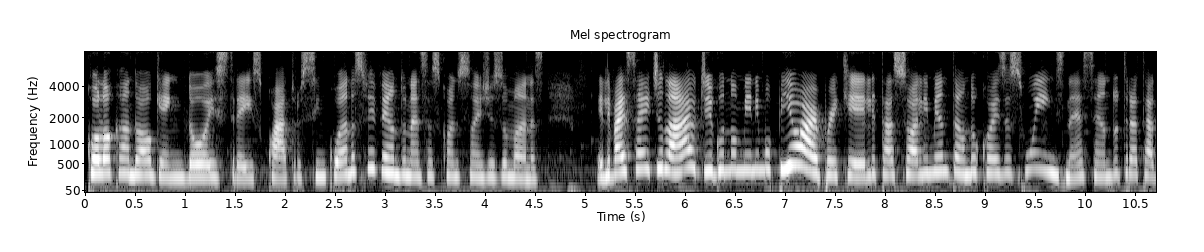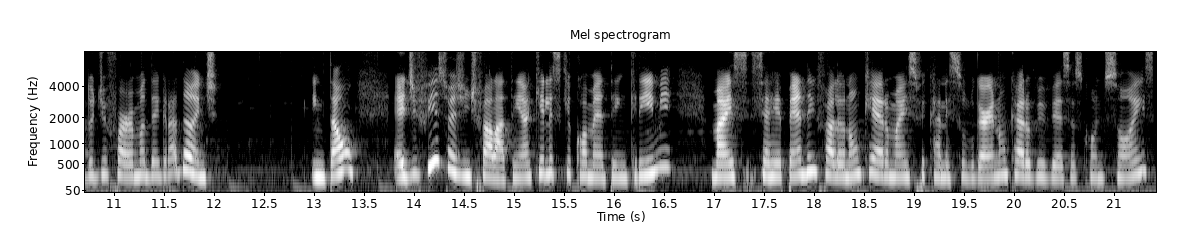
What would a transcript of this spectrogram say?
colocando alguém dois, três, quatro, cinco anos vivendo nessas condições desumanas? Ele vai sair de lá, eu digo, no mínimo pior, porque ele está só alimentando coisas ruins, né? Sendo tratado de forma degradante. Então, é difícil a gente falar. Tem aqueles que cometem crime, mas se arrependem e falam: eu não quero mais ficar nesse lugar, não quero viver essas condições.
